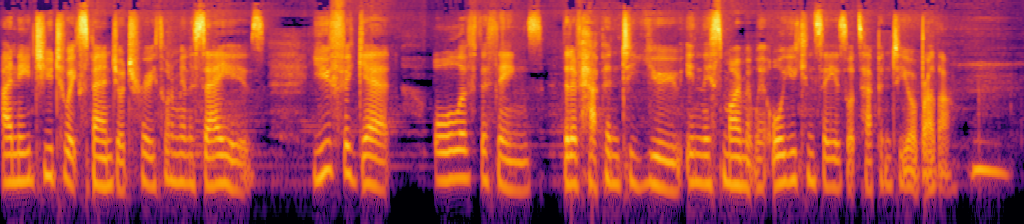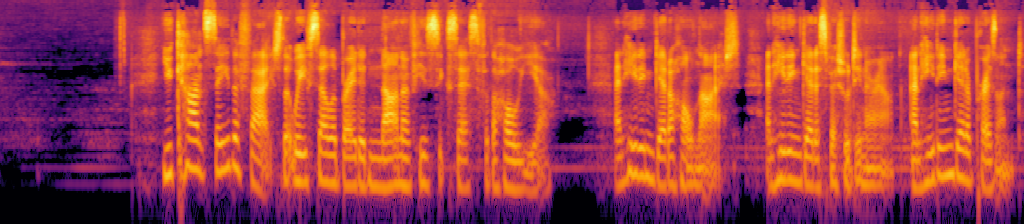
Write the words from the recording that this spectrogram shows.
I need you to expand your truth, what I'm going to say is, you forget all of the things that have happened to you in this moment where all you can see is what's happened to your brother. Hmm. You can't see the fact that we've celebrated none of his success for the whole year. And he didn't get a whole night. And he didn't get a special dinner out. And he didn't get a present.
